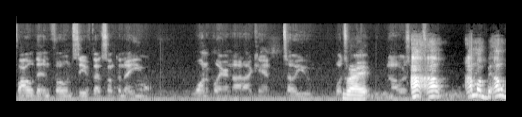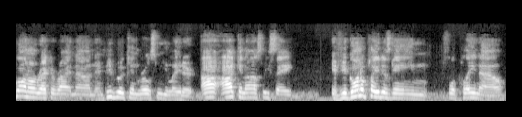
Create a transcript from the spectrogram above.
follow the info and see if that's something that you want to play or not. I can't tell you what's Right. I, I, I'm a, I'm going on record right now, and people can roast me later. I, I can honestly say, if you're going to play this game for play now,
